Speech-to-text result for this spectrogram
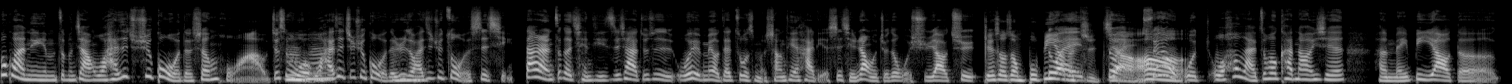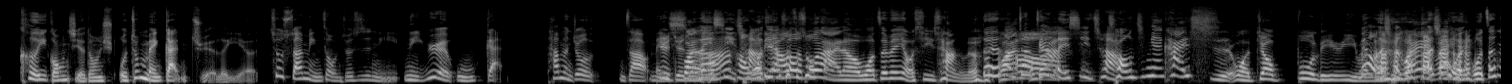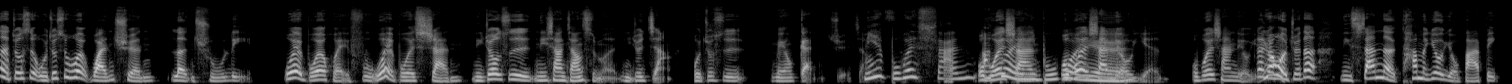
不管你们怎么讲，我还是继续过我的生活啊！就是我，嗯我还是继续过我的日子，我还是去做我的事情。当然，这个前提之下，就是我也没有在做什么伤天害理的事情，让我觉得我需要去接受这种不必要的指教，对，所以嗯我我后来最后看到一些很没必要的刻意攻击的东西，我就没感觉了耶。就酸民这种，就是你你越无感，他们就你知道没越觉得完了啊没戏唱，我今天说出来了，我这边有戏唱了。对，完了他就真的没戏唱。从今天开始，我就不理你们没有。而且我我真的就是我就是会完全冷处理，我也不会回复，我也不会删。你就是你想讲什么你就讲，我就是没有感觉这样。你也不会删，我不会删，我不会删留言，我不会删留言，因为我觉得你删了，他们又有把柄。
